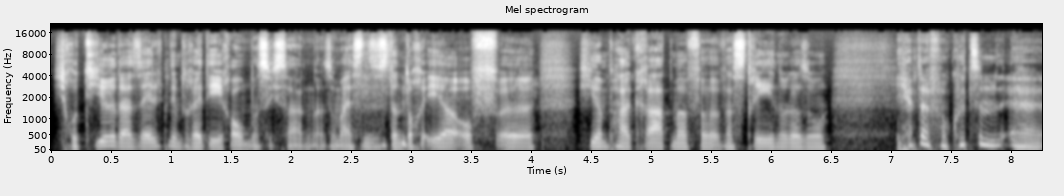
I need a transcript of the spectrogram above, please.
Ich rotiere da selten im 3D-Raum, muss ich sagen. Also meistens ist es dann doch eher auf äh, hier ein paar Grad mal was drehen oder so. Ich habe da vor kurzem, äh,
